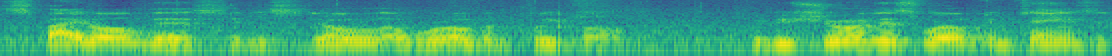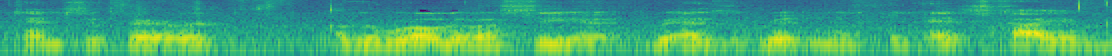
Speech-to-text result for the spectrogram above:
despite all this, it is still a world of Klipo. To be sure, this world contains the ten Sephirot of the world of Asiya, as is written in, in Etz Chaim,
